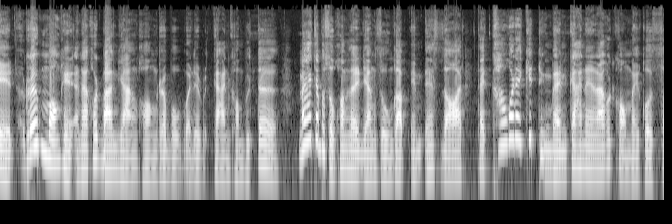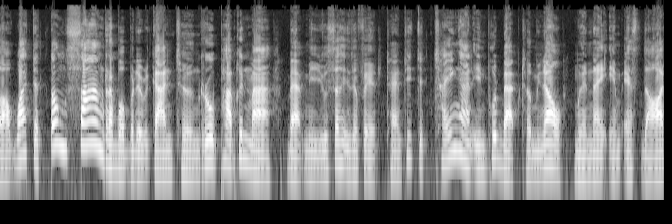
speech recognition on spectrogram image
กตเริ่มมองเห็นอนาคตบางอย่างของระบบปฏิบัติการคอมพิวเตอร์ แม้จะประสบความสำเร็จอย่างสูงกับ MS-DOS แต่เขาก็ได้คิดถึงแผนการในอนาคตของ Microsoft ว่าจะต้องสร้างระบบปฏิบัติการเชิงรูปภาพขึ้นมา แบบมี User Interface แทนที่จะใช้งาน Input แบบ Terminal เหมือนใน MS-DOS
